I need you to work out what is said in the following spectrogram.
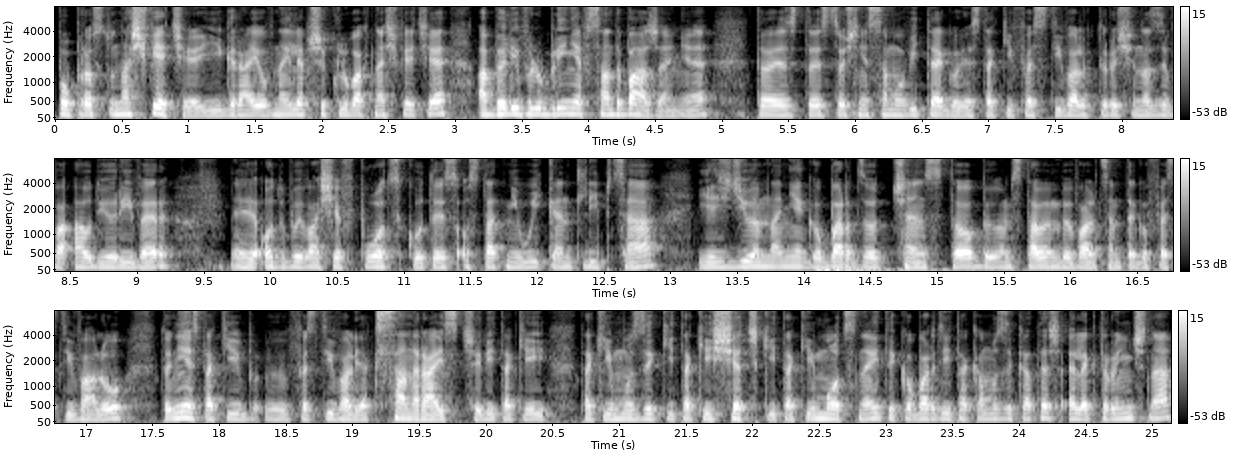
po prostu na świecie i grają w najlepszych klubach na świecie, a byli w Lublinie w Sandbarze, nie? To jest, to jest coś niesamowitego. Jest taki festiwal, który się nazywa Audio River, odbywa się w Płocku, to jest ostatni weekend lipca. Jeździłem na niego bardzo często, byłem stałym bywalcem tego festiwalu. To nie jest taki e, festiwal jak Sunrise, czyli takiej, takiej muzyki, takiej sieczki, takiej mocnej, tylko bardziej taka muzyka też elektroniczna,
